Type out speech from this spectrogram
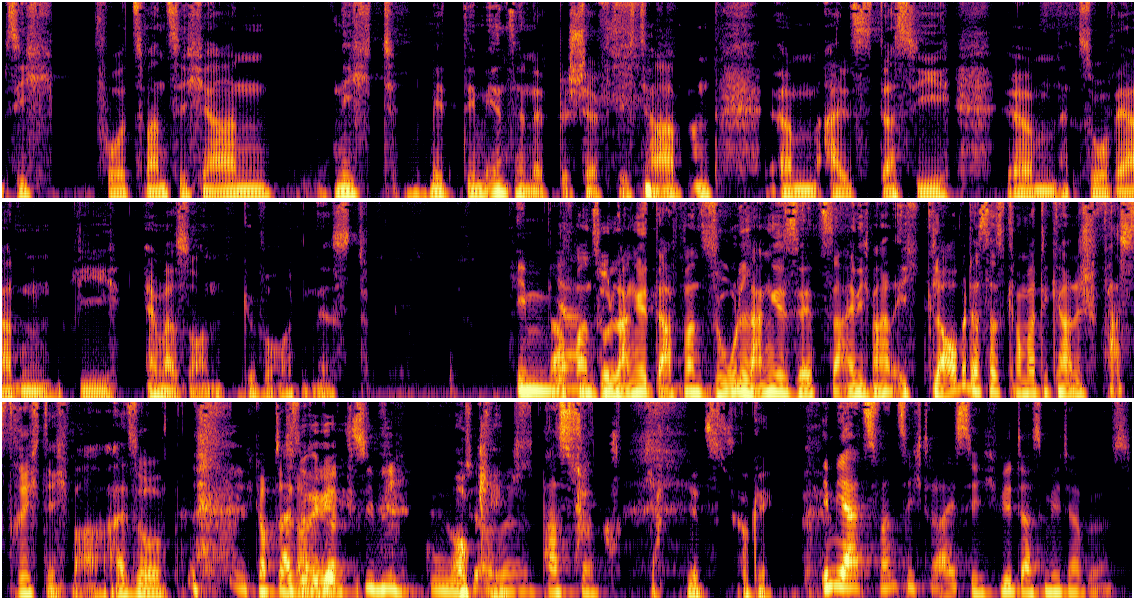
sich vor 20 Jahren nicht mit dem Internet beschäftigt haben, ähm, als dass sie ähm, so werden, wie Amazon geworden ist. Im darf Jahr man so lange, darf man so lange Sätze eigentlich machen? Ich glaube, dass das grammatikalisch fast richtig war. Also ich glaube, das also, war ziemlich gut. Okay. Passt schon. Ja, jetzt okay. Im Jahr 2030 wird das Metaverse.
